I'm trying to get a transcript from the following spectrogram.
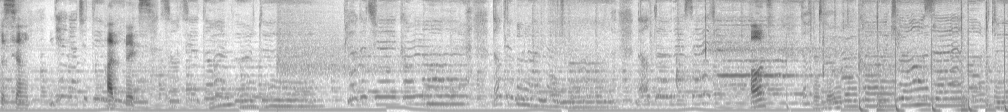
bisschen halbwegs. Und Do të të kore kjo zemër ty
